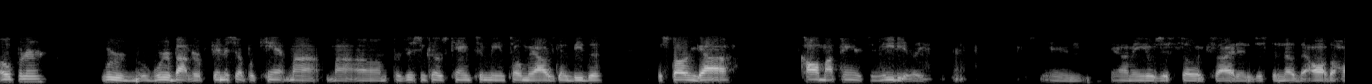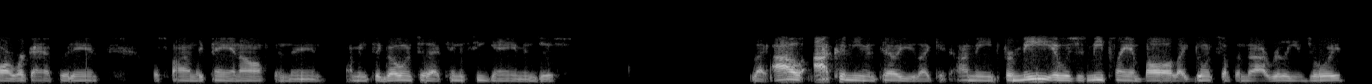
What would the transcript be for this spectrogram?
opener. We are we are about to finish up a camp. My my um, position coach came to me and told me I was going to be the the starting guy. Called my parents immediately, and you know, I mean, it was just so exciting just to know that all the hard work I had put in was finally paying off. And then, I mean, to go into that Tennessee game and just like I I couldn't even tell you. Like, I mean, for me, it was just me playing ball, like doing something that I really enjoyed.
